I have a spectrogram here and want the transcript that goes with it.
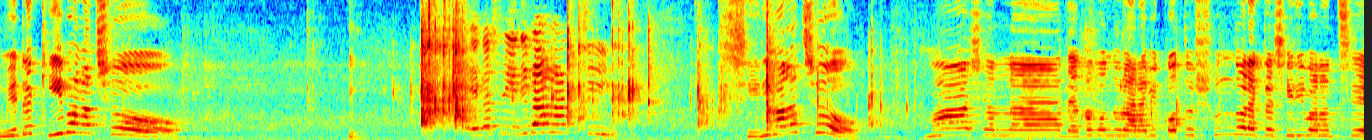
তুমি এটা কি বানাচ্ছো? এটা সিঁড়ি বানাচ্ছি। সিঁড়ি বানাচ্ছো? মাশাল্লাহ দেখো বন্ধুরা আরবি কত সুন্দর একটা সিঁড়ি বানাচ্ছে।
